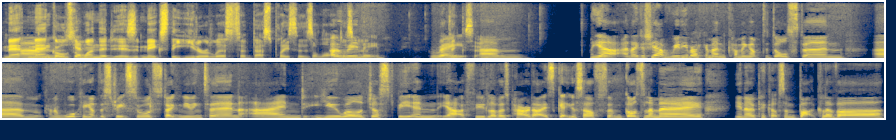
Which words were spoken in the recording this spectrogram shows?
Um, Mangal's get- the one that is makes the eater lists of best places a lot. Oh, really? It? Great. So. Um, yeah, and I just yeah really recommend coming up to Dalston, um, kind of walking up the streets towards Stoke Newington, and you will just be in yeah a food lover's paradise. Get yourself some gozleme, you know, pick up some baklava.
